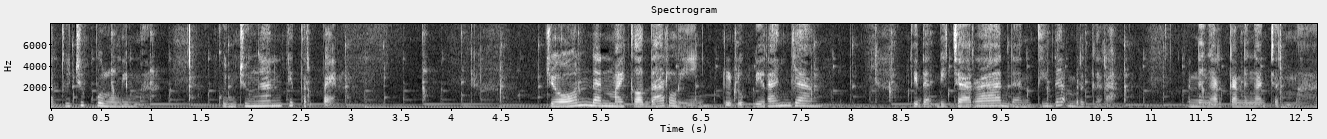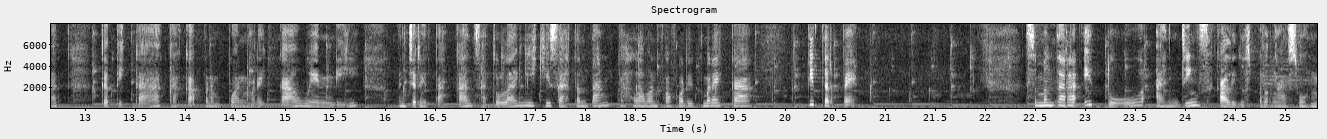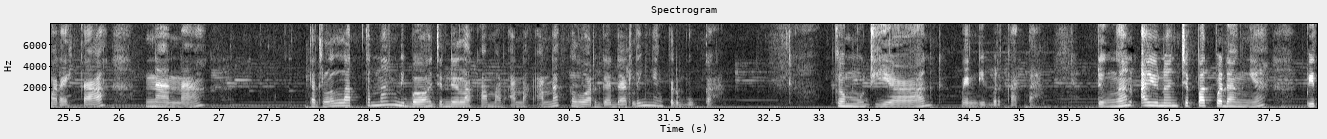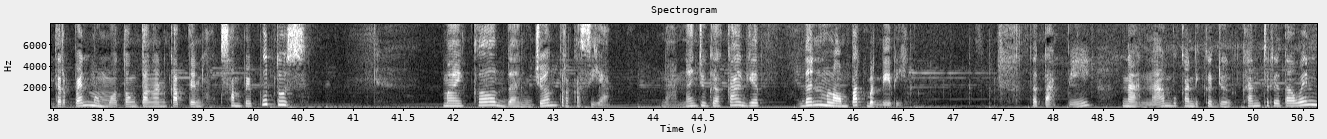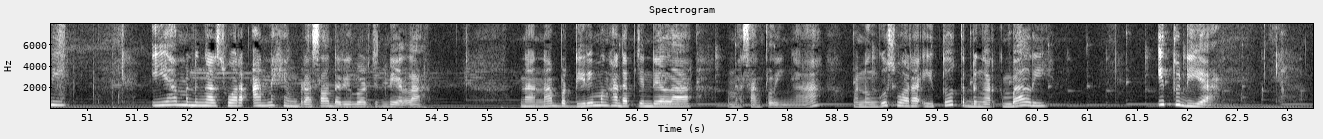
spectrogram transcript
ke-75 Kunjungan Peter Pan. John dan Michael Darling duduk di ranjang. Tidak bicara dan tidak bergerak. Mendengarkan dengan cermat ketika kakak perempuan mereka, Wendy, menceritakan satu lagi kisah tentang pahlawan favorit mereka, Peter Pan. Sementara itu, anjing sekaligus pengasuh mereka, Nana, terlelap tenang di bawah jendela kamar anak-anak keluarga Darling yang terbuka. Kemudian Wendy berkata, dengan ayunan cepat pedangnya, Peter Pan memotong tangan Kapten Hook sampai putus. Michael dan John terkesiap. Nana juga kaget dan melompat berdiri. Tetapi Nana bukan dikejutkan cerita Wendy. Ia mendengar suara aneh yang berasal dari luar jendela. Nana berdiri menghadap jendela, memasang telinga, menunggu suara itu terdengar kembali. Itu dia.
